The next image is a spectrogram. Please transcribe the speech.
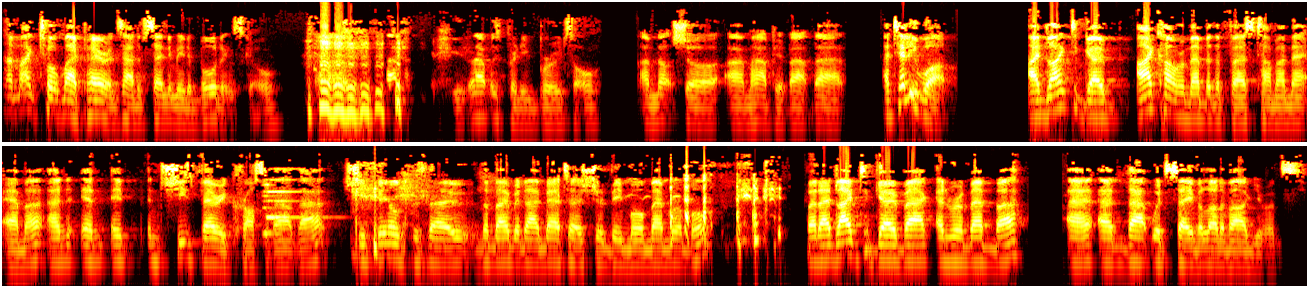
I might talk my parents out of sending me to boarding school. That was pretty brutal. I'm not sure I'm happy about that. I tell you what, I'd like to go. I can't remember the first time I met Emma, and and it, and she's very cross about that. She feels as though the moment I met her should be more memorable. but I'd like to go back and remember, uh, and that would save a lot of arguments.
